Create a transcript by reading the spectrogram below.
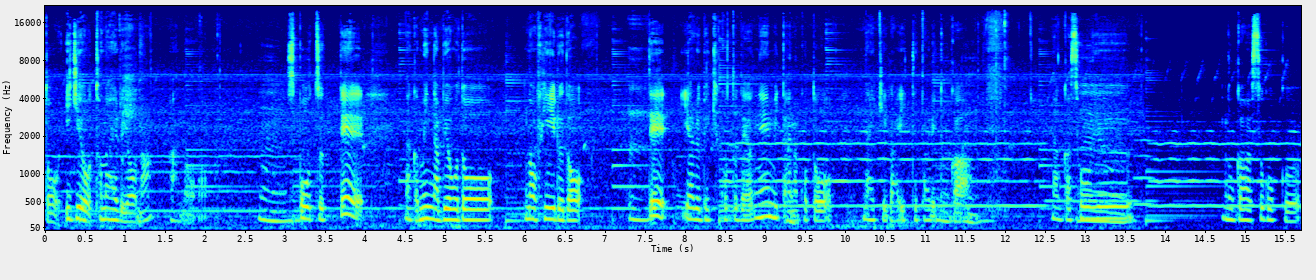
と異議を唱えるようなあのスポーツってなんかみんな平等のフィールドでやるべきことだよねみたいなことをナイキが言ってたりとか、なんかそういうのがすごく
